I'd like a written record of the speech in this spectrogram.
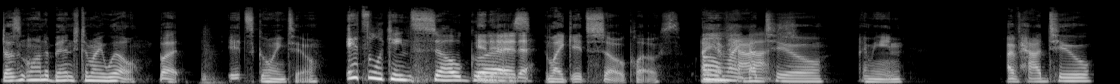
doesn't want to bend to my will, but it's going to. It's looking so good. It is like it's so close. I Oh have my had gosh. to. I mean, I've had to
